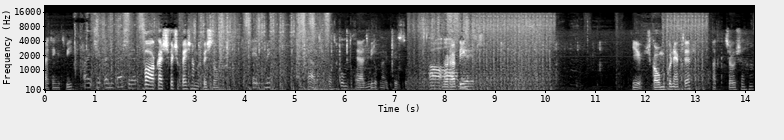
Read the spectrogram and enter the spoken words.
I think it's B. I checked on the dash yet. Fuck, hij switcht opeens naar mijn pistool. It's me. Ja, dat, dat komt toch Ja, niet op mijn pistool. Ah, Door happy? nee. Hier, ze komen connecten. Laat ik het zo zeggen.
